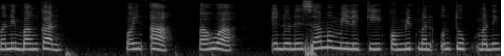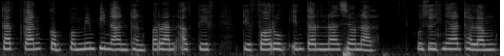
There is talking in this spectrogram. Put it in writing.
menimbangkan poin A bahwa Indonesia memiliki komitmen untuk meningkatkan kepemimpinan dan peran aktif di forum internasional, khususnya dalam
